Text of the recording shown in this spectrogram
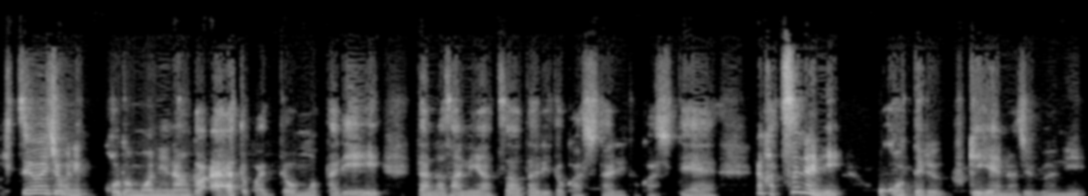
必要以上に子供になんか、あーとか言って思ったり、旦那さんに八つ当たりとかしたりとかして、なんか常に怒ってる？不機嫌な自分に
